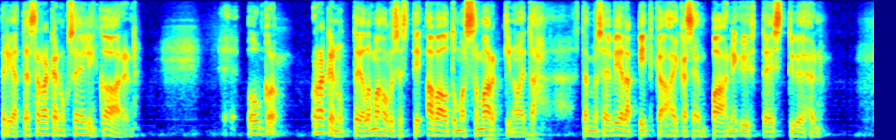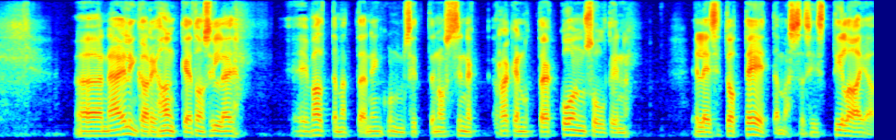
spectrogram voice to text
periaatteessa rakennuksen elinkaaren – onko rakennuttajilla mahdollisesti avautumassa markkinoita tämmöiseen vielä pitkäaikaisempaan niin yhteistyöhön? Nämä elinkaarihankkeet on silleen, ei välttämättä niin kuin sitten ole sinne rakennuttajakonsultin, ellei sitten ole teettämässä, siis tilaaja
